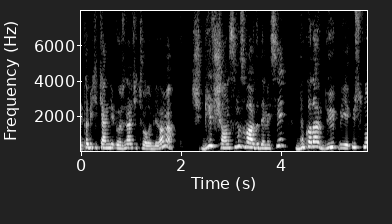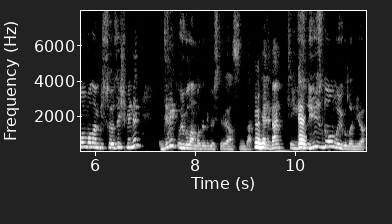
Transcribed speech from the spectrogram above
e, tabii ki kendi öznel fikri olabilir ama bir şansımız vardı demesi bu kadar büyük ve üst norm olan bir sözleşmenin direkt uygulanmadığını gösteriyor aslında. Hı hı. Yani ben işte yüzde on uygulanıyor.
